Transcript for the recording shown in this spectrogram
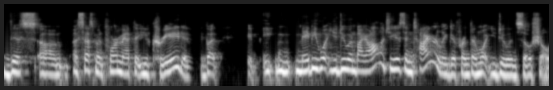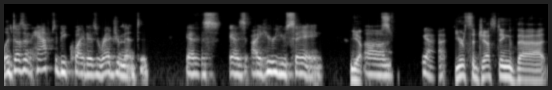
this um, assessment format that you've created. But it, it, maybe what you do in biology is entirely different than what you do in social. It doesn't have to be quite as regimented as as I hear you saying. Yep. Um, yeah. You're suggesting that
